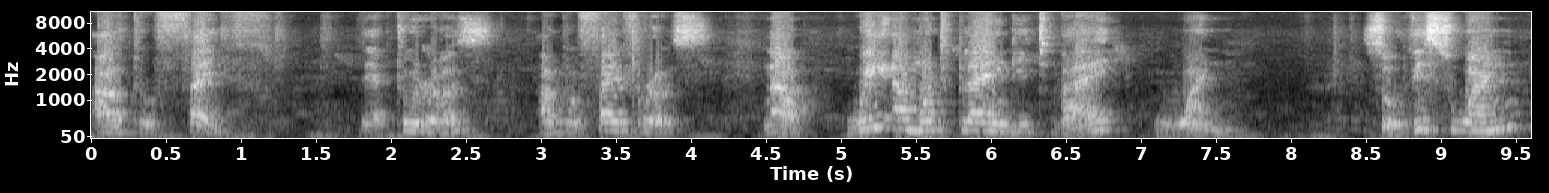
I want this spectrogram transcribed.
out of 5. There are 2 rows out of 5 rows. Now, we are multiplying it by 1. So this one,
